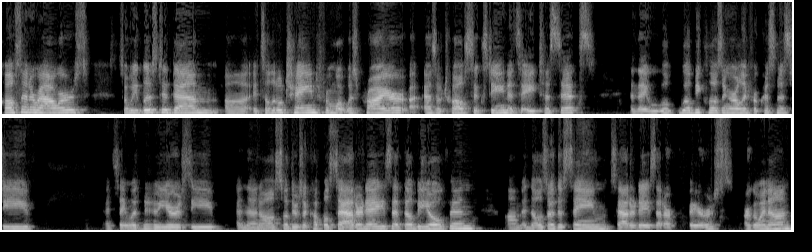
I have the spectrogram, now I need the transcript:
Call center hours, so we listed them, uh, it's a little change from what was prior, uh, as of 12/16, it's 8 to 6. And they will, will be closing early for Christmas Eve, and same with New Year's Eve. And then also, there's a couple Saturdays that they'll be open, um, and those are the same Saturdays that our fairs are going on.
